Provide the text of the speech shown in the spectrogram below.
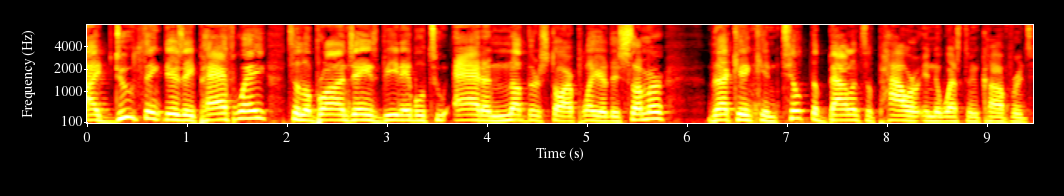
I do think there's a pathway to LeBron James being able to add another star player this summer that can, can tilt the balance of power in the Western Conference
